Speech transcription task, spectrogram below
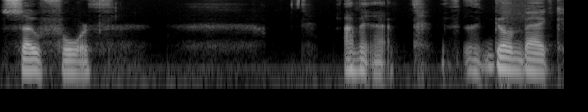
so forth. I mean, going back,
